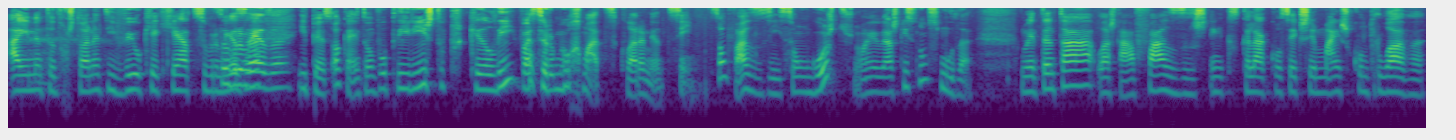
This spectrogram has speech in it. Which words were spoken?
à emenda do restaurante e vê o que é que há de sobremesa, sobremesa, e penso, ok, então vou pedir isto porque ali vai ser o meu remate, claramente. Sim, são fases e são gostos, não é? Eu acho que isso não se muda. No entanto, há, lá está, há fases em que se calhar consegues ser mais controlada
